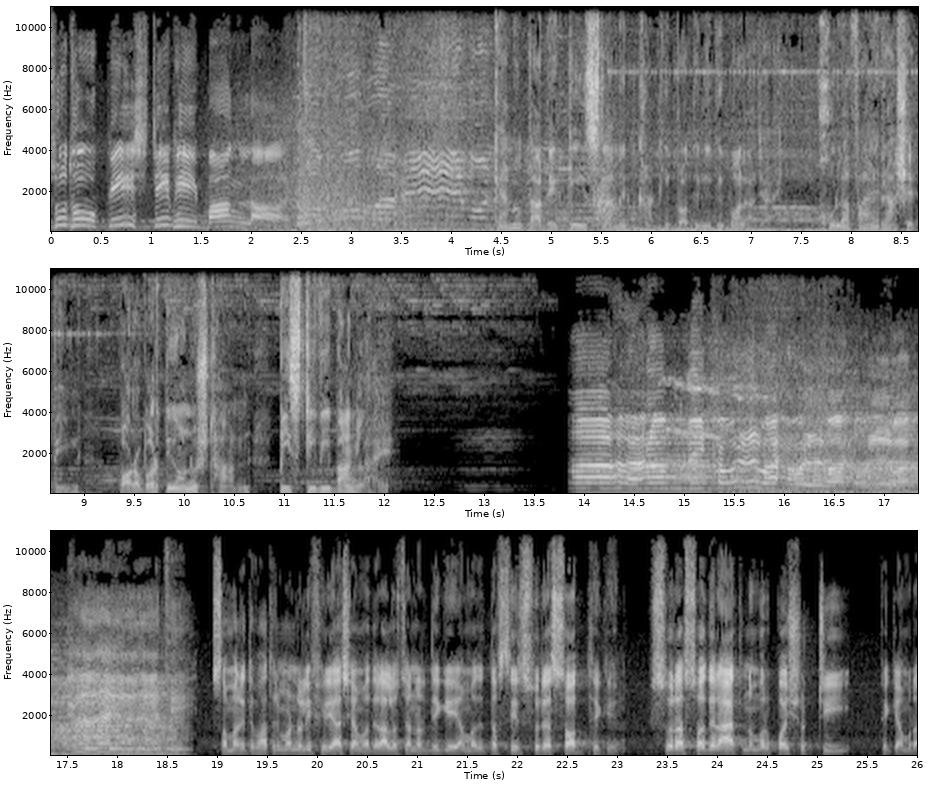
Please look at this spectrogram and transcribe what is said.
শুধু পিস টিভি বাংলায়। কেন তাদেরকে ইসলামের খাঁটি প্রতিনিধি বলা যায়? খোলাফায় রাশেদিন পরবর্তী অনুষ্ঠান পিস টিভি বাংলায়। সম্মানিত ভাতৃমণ্ডলী ফিরে আসে আমাদের আলোচনার দিকে আমাদের তফসির সুরা সদ থেকে। সুরা সদের আয়াত নম্বর পঁয়ষট্টি থেকে আমরা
